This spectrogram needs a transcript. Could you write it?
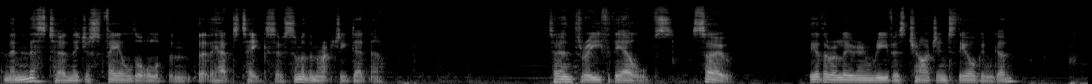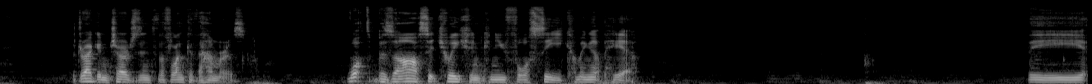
and then in this turn, they just failed all of them that they had to take, so some of them are actually dead now. Turn 3 for the Elves. So, the other Ellyrian Reavers charge into the Organ Gun. The Dragon charges into the flank of the Hammerers. What bizarre situation can you foresee coming up here? The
